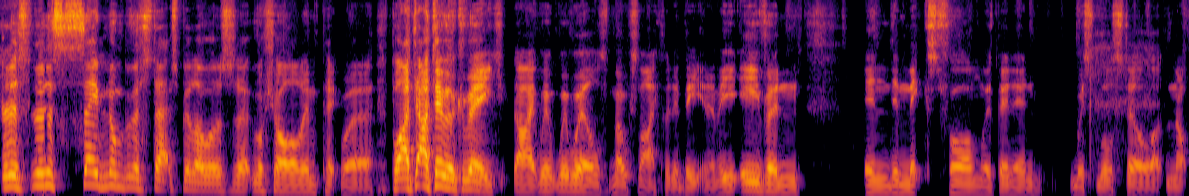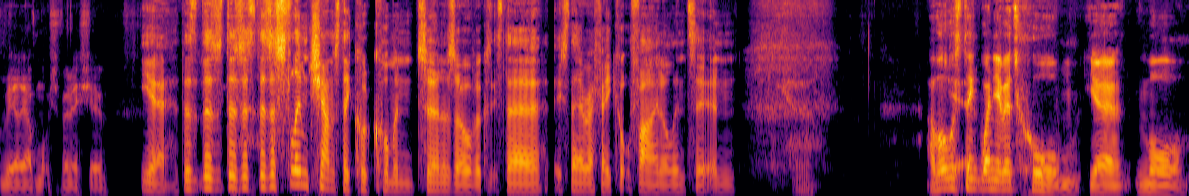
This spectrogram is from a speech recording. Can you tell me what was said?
There's, there's the same number of steps below us that Rushall Olympic were. But I do agree, like, we, we will most likely be beating them. E- even in the mixed form we've been in, we will still not really have much of an issue. Yeah, there's there's there's a, there's a slim chance they could come and turn us over because it's their it's their FA Cup final, isn't it? And I always think when you're at home, you're more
